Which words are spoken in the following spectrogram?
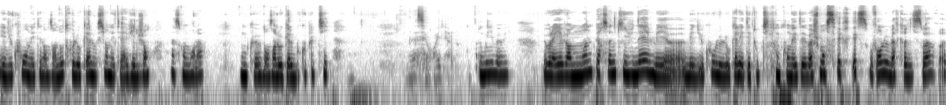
Et du coup, on était dans un autre local aussi, on était à Villejean à ce moment-là. Donc, euh, dans un local beaucoup plus petit. Là, c'est royal. Oui, bah oui. Mais voilà, il y avait moins de personnes qui venaient, mais, euh, mais du coup, le local était tout petit, donc on était vachement serré souvent le mercredi soir. Euh,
